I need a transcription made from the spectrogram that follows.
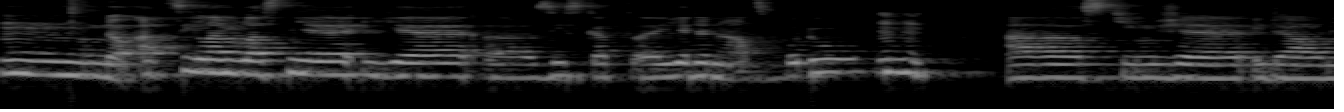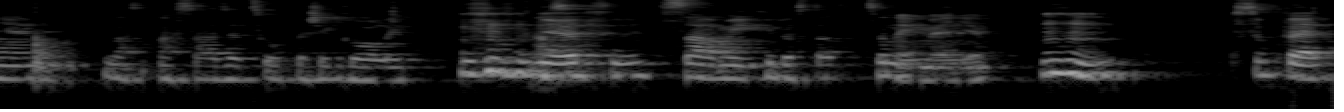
Mm, no a cílem vlastně je uh, získat 11 bodů mm-hmm. a s tím, že ideálně nasázet soupeři góly. A sám jich dostat co nejméně. Mm-hmm. Super.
